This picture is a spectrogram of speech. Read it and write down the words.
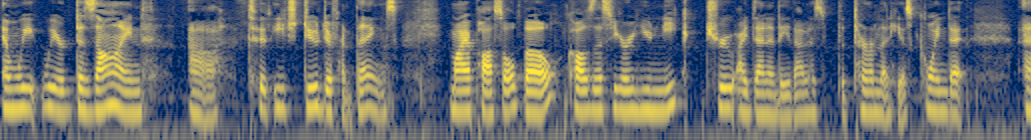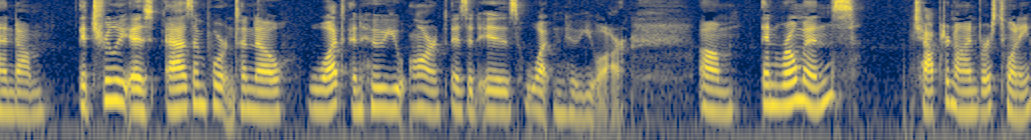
and we we are designed uh, to each do different things. My apostle, Bo, calls this your unique true identity. That is the term that he has coined it. And um, it truly is as important to know what and who you aren't as it is what and who you are. Um, in Romans chapter 9, verse 20,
